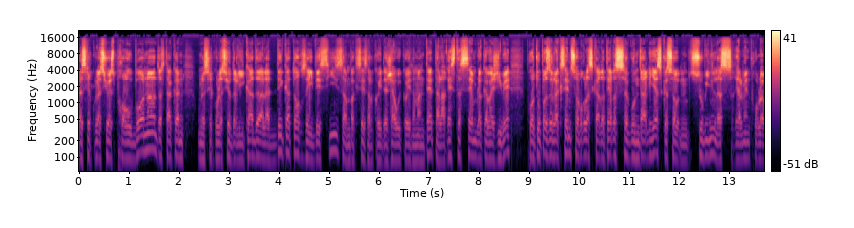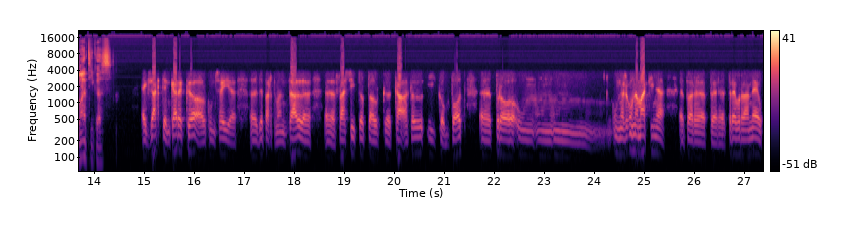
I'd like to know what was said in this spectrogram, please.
la circulació és prou bona, destaquen una circulació delicada a la D14 i D6 amb accés al Coll de Jau i Coll de Mantet, a la resta sembla que vagi bé, però tu poses l'accent sobre les carreteres secundàries que són sovint les realment problemàtiques. Exacte, encara que el Consell eh, Departamental eh, eh, faci tot el que cal i com pot, eh, però un, un, un, una, una màquina eh, per, per treure la neu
